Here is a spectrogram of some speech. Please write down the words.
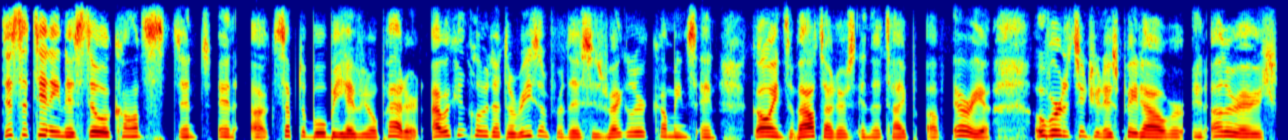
Disattending is still a constant and acceptable behavioral pattern. I would conclude that the reason for this is regular comings and goings of outsiders in the type of area. Overt attention is paid, however, in other areas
